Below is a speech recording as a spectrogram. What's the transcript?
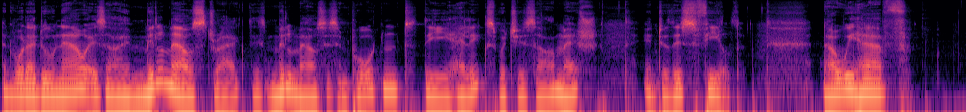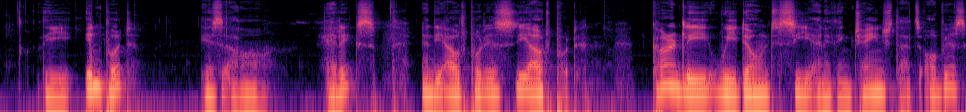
and what I do now is I middle mouse drag, this middle mouse is important, the helix, which is our mesh, into this field. Now we have the input is our helix and the output is the output. Currently we don't see anything change, that's obvious,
